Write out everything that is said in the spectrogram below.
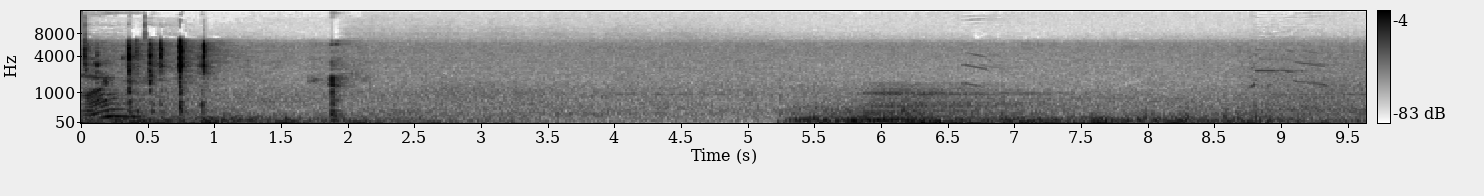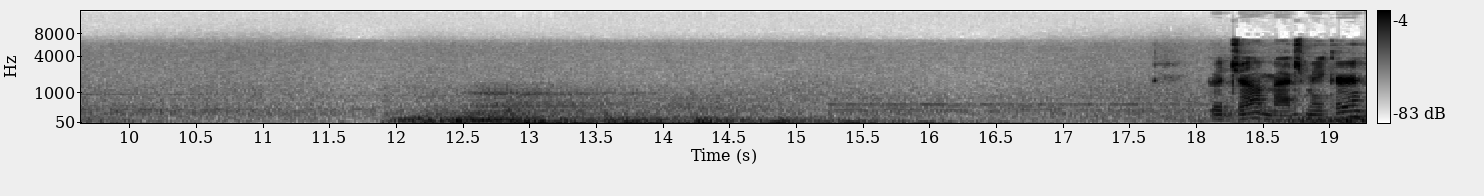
One. Good job, matchmaker.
